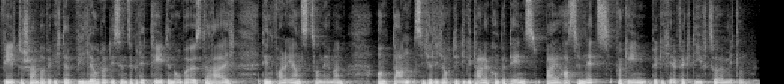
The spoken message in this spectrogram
fehlte scheinbar wirklich der Wille oder die Sensibilität in Oberösterreich, den Fall ernst zu nehmen und dann sicherlich auch die digitale Kompetenz bei Hass im Netz Vergehen wirklich effektiv zu ermitteln.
